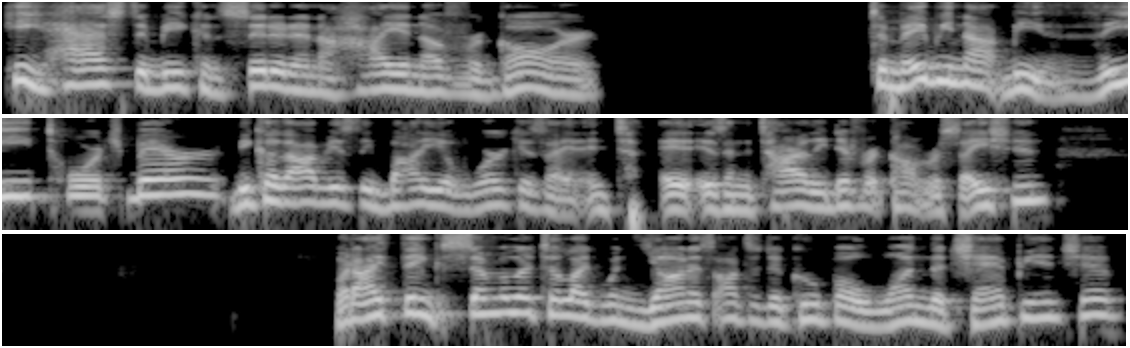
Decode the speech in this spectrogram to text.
he has to be considered in a high enough regard to maybe not be the torchbearer, because obviously body of work is a, is an entirely different conversation. But I think similar to like when Giannis Antetokounmpo won the championship,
